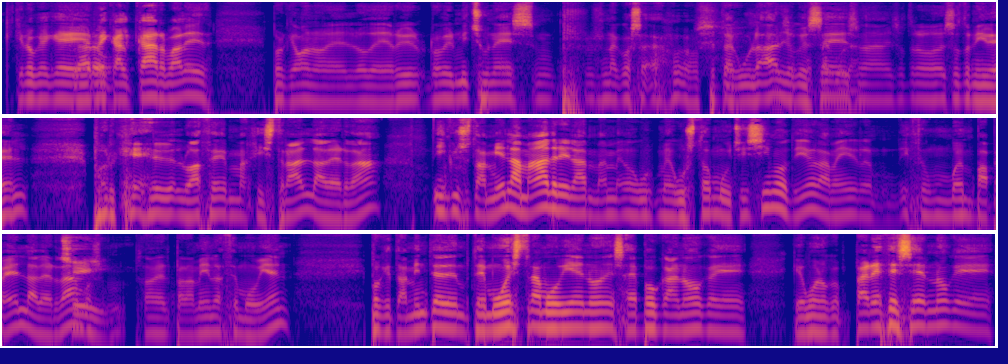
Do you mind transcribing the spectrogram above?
que creo que hay que Claro. recalcar, ¿vale? Porque, bueno, eh, lo de Ro- Robert Mitchum es, es una cosa espectacular, es yo que sé, es, una- es otro, es otro nivel, porque lo hace magistral, la verdad. Incluso también la madre la- me, me gustó muchísimo, tío. La madre hizo un buen papel, la verdad. Sí. pues, ¿sabes? Para mí lo hace muy bien. Porque también te, te muestra muy bien, ¿no? En esa época, ¿no? Que, que, bueno, que parece ser, ¿no? Que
